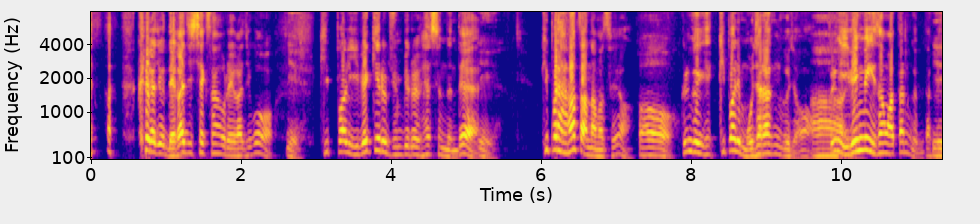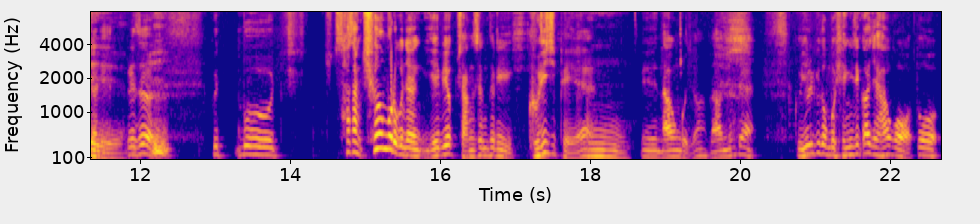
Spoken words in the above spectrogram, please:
그래가지고 네 가지 색상으로 해가지고 예. 깃발 200개를 준비를 했었는데 예. 깃발이 하나도 안 남았어요. 어, 그러니까 깃발이 모자란 거죠. 아, 그러니까 200명 이상 왔다는 겁니다. 그 예, 자리에. 예, 예. 그래서 그 뭐 사상 처음으로 그냥 예비역 장성들이 거리 집회에 음, 예, 나온 거죠. 나왔는데 그 열기도 뭐 행진까지 하고 또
